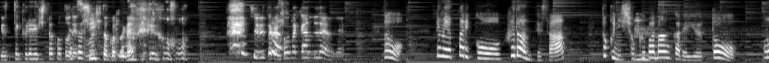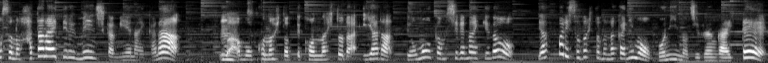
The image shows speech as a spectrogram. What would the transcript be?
言ってくれる一言で優しい一言ね。知るとかそんな感じだよね。そう。でもやっぱりこう普段ってさ特に職場なんかで言うと、もうその働いてる面しか見えないから、うわもうこの人ってこんな人だ嫌だって思うかもしれないけどやっぱりその人の中にも5人の自分がいて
